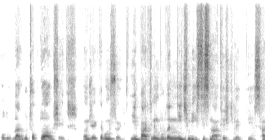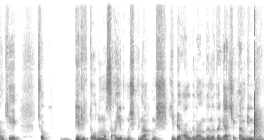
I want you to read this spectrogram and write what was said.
olurlar. Bu çok doğal bir şeydir. Öncelikle bunu söyleyeyim. İyi Parti'nin burada niçin bir istisna teşkil ettiği, sanki çok birlikte olunması ayıpmış, günahmış gibi algılandığını da gerçekten bilmiyorum.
